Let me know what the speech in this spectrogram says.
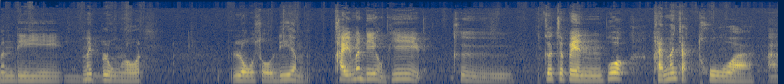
มันดีไม่ปรุงรสโลโซเดียม ไขมันดีของพี่คือ ก็จะเป็นพวกไขมันจากถั่ว อ่า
